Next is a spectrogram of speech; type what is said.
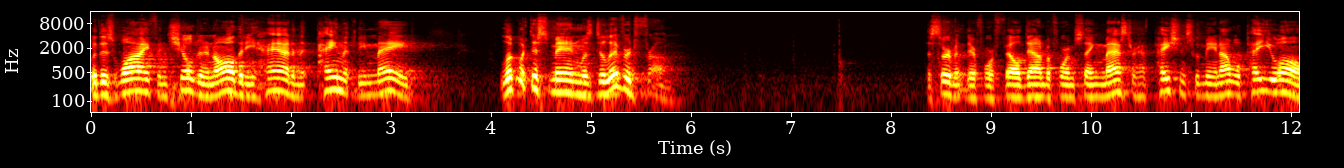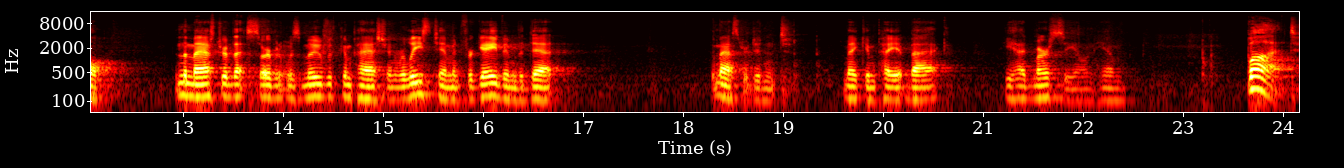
with his wife and children and all that he had, and that payment be made. Look what this man was delivered from. The servant therefore fell down before him, saying, Master, have patience with me, and I will pay you all. And the master of that servant was moved with compassion, released him, and forgave him the debt. The master didn't make him pay it back, he had mercy on him. But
